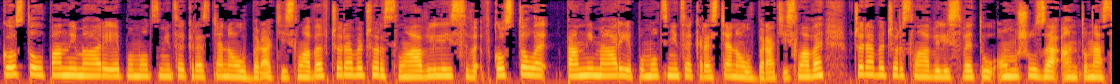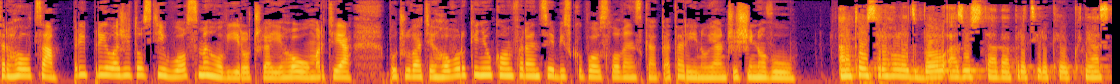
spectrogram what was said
Kostol Panny Márie pomocnice kresťanov v Bratislave včera večer slávili v kostole Panny Márie pomocnice kresťanov v Bratislave včera večer slávili svetú omšu za Antona Srholca pri príležitosti 8. výročia jeho úmrtia. Počúvate hovorkyňu konferencie biskupov Slovenska Katarínu Jančišinovú. Anton Srholec bol a zostáva pre cirkev kňaz,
